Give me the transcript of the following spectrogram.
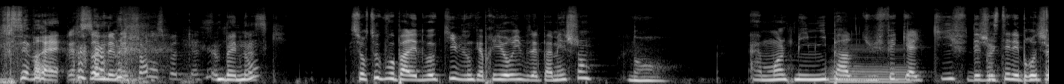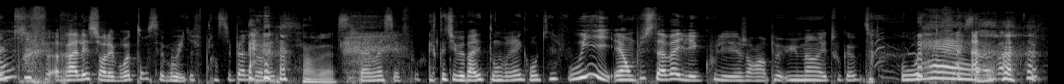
c'est vrai. Personne n'est méchant dans ce podcast. Ben non. Presque. Surtout que vous parlez de vos kiffs, donc a priori vous êtes pas méchant. Non. À moins que Mimi parle du fait qu'elle kiffe détester les Bretons. Je kiffe râler sur les Bretons, c'est mon Oui. kiff principal dans la vie. Ouais. C'est pas vrai, c'est faux. Est-ce que tu veux parler de ton vrai gros kiff? Oui, et en plus ça va, il est cool, il est genre un peu humain et tout comme ça. Ouais.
